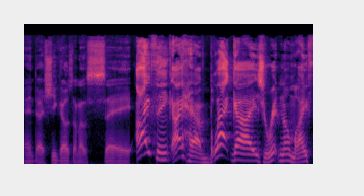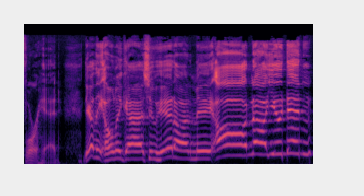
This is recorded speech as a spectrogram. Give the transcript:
And uh, she goes on to say, I think I have black guys written on my forehead. They're the only guys who hit on me. Oh, no, you didn't.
